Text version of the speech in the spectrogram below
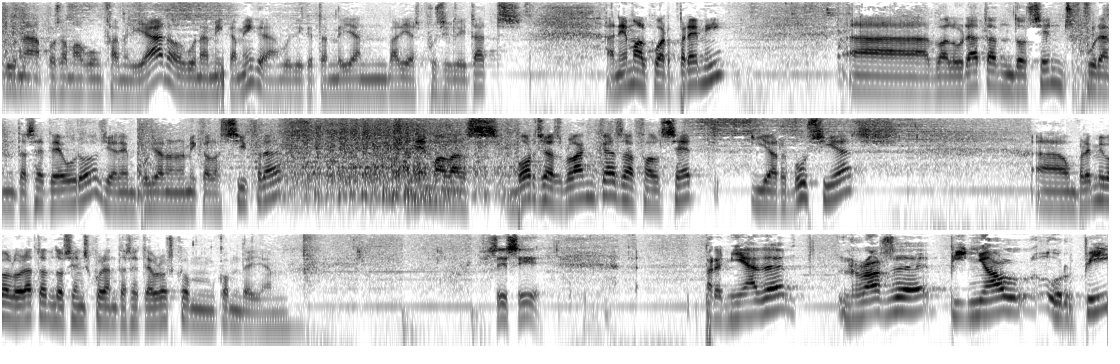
donar pues, amb algun familiar o alguna mica amiga. Vull dir que també hi ha diverses possibilitats. Anem al quart premi, eh, valorat en 247 euros, i anem pujant una mica les xifres. Anem a les Borges Blanques, a Falset i Arbúcies, eh, un premi valorat en 247 euros, com, com dèiem. Sí, sí. Premiada Rosa Pinyol Urpí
